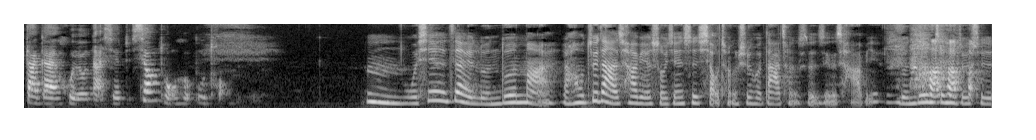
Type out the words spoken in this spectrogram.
大概会有哪些相同和不同？嗯，我现在在伦敦嘛，然后最大的差别首先是小城市和大城市的这个差别。伦敦真的就是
